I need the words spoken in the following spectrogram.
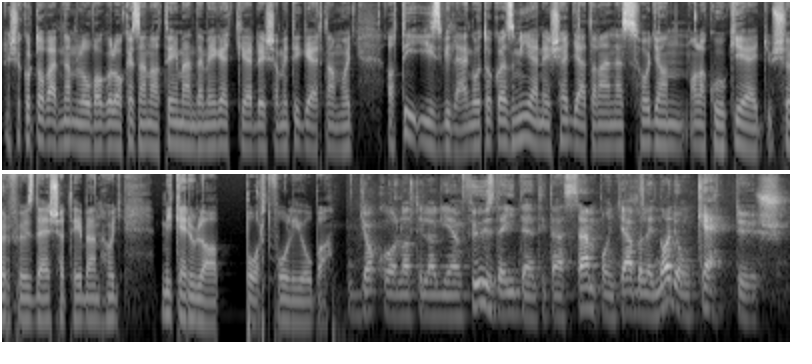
És akkor tovább nem lovagolok ezen a témán, de még egy kérdés, amit ígértem, hogy a ti ízvilágotok az milyen, és egyáltalán ez hogyan alakul ki egy sörfőzde esetében, hogy mi kerül a portfólióba? Gyakorlatilag ilyen főzde identitás szempontjából egy nagyon kettős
